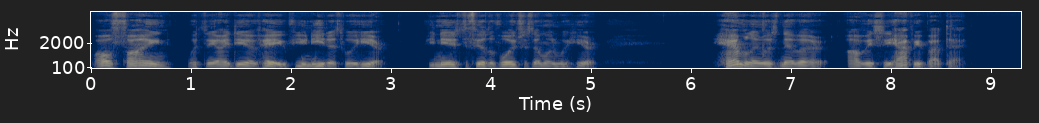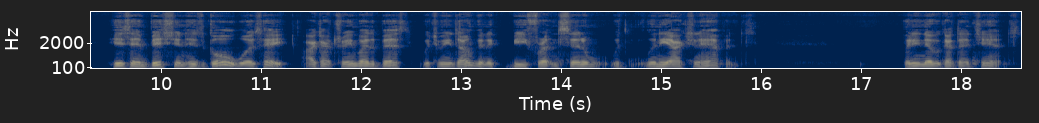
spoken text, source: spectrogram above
All fine with the idea of, hey, if you need us, we're here. If you need us to fill the void for someone, we're here. Hamlin was never obviously happy about that. His ambition, his goal was, hey, I got trained by the best, which means I'm going to be front and center with, when the action happens. But he never got that chance.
